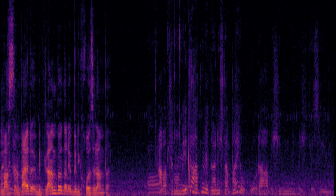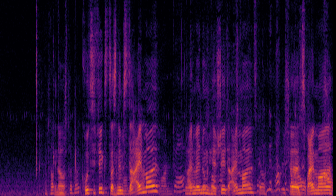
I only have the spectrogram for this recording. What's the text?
und machst dann weiter über die Lampe und dann über die große Lampe. Aber Thermometer hatten wir gar nicht dabei, oder habe ich ihn nicht gesehen? Genau. Kruzifix, das nimmst du einmal. Anwendung, hier steht einmal, äh, zweimal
